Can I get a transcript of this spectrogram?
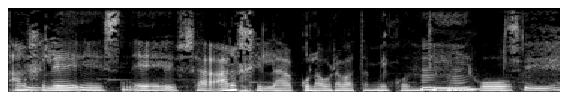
Ángeles, eh, o sea, Ángela colaboraba también contigo uh -huh, sí.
